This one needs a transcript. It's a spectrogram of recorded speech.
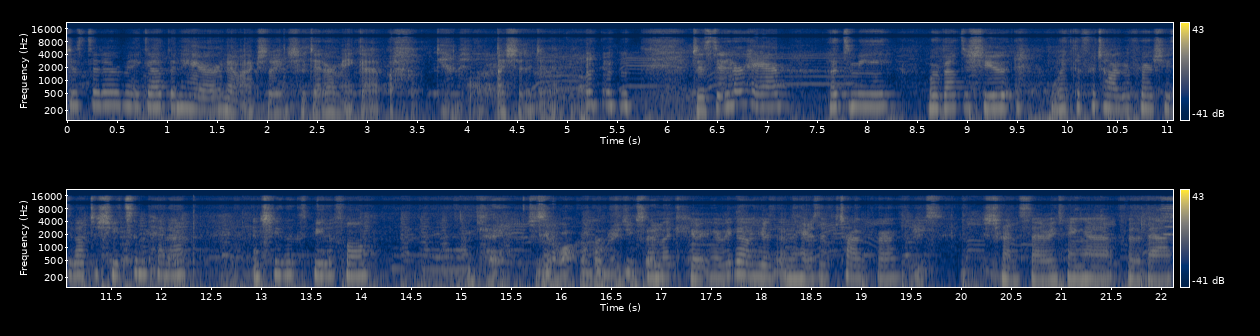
Just did her makeup and hair. No, actually, she did her makeup. Oh, damn it. I should have did it. Just did her hair. That's me. We're about to shoot with the photographer. She's about to shoot some pinup. And she looks beautiful. Okay, she's gonna walk over raging And stage. look, here, here we go. Here's and here's the photographer. Jeez. She's trying to set everything up for the bath.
